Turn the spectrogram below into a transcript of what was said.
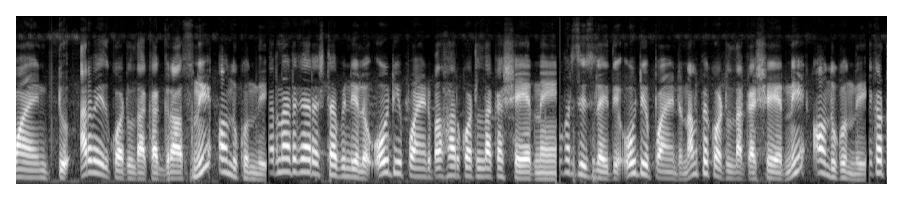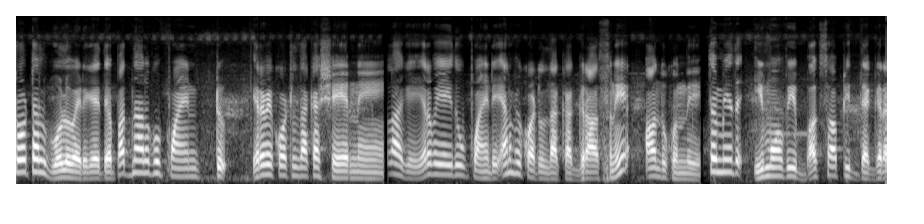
పాయింట్ అరవై ఐదు కోట్ల దాకా గ్రాస్ని అందుకుంది. కర్ణాటక రెస్ట్ ఆఫ్ ఇండియాలో ఒకటి పాయింట్ పదహారు కోట్ల దాకా షేర్ని ఓవర్సీస్లో అయితే ఒకటి పాయింట్ నలభై కోట్ల దాకా షేర్ని అందుకుంది. ఇక టోటల్ వరల్డ్ వైడ్ అయితే అయితే పద్నాలుగు పాయింట్ ఇరవై కోట్ల దాకా షేర్ని అలాగే ఇరవై ఐదు పాయింట్ ఎనభై కోట్ల దాకా గ్రాస్ని అందుకుంది. మొత్తం మీద ఈ మూవీ బాక్స్ ఆఫీస్ దగ్గర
